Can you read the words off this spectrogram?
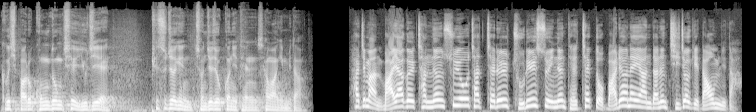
그것이 바로 공동체 유지의 필수적인 전제 조건이 된 상황입니다. 하지만 마약을 찾는 수요 자체를 줄일 수 있는 대책도 마련해야 한다는 지적이 나옵니다.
